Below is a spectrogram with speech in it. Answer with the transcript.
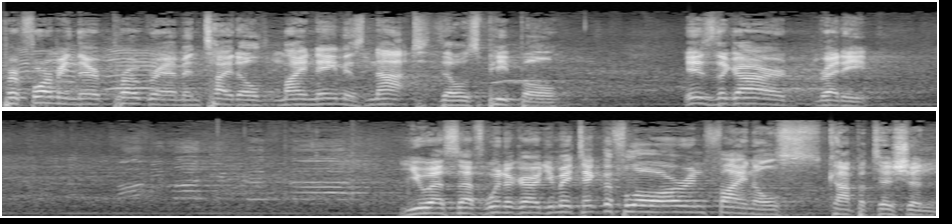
Performing their program entitled My Name Is Not Those People. Is the guard ready? USF Winter Guard, you may take the floor in finals competition.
